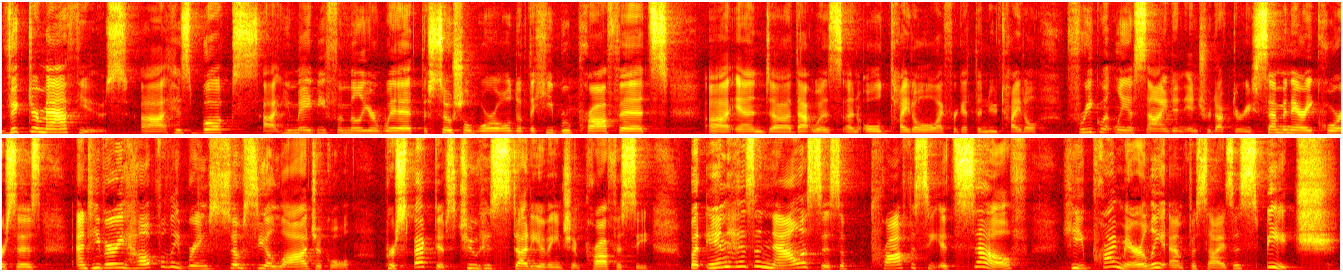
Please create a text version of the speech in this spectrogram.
Victor Matthews, uh, his books uh, you may be familiar with The Social World of the Hebrew Prophets, uh, and uh, that was an old title, I forget the new title, frequently assigned in introductory seminary courses, and he very helpfully brings sociological perspectives to his study of ancient prophecy. But in his analysis of prophecy itself, he primarily emphasizes speech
